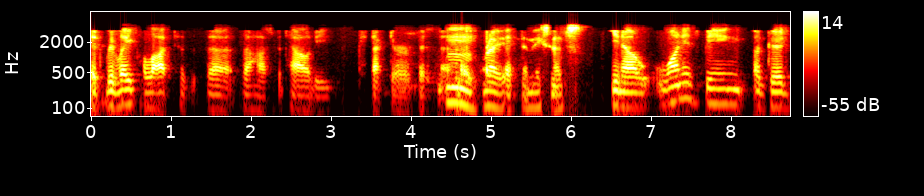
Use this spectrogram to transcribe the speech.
it relates a lot to the the hospitality sector business. I- I- right, that makes sense. you know, one is being a good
